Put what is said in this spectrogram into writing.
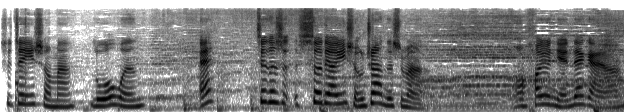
是这一首吗？罗文，哎，这个是《射雕英雄传》的是吗？哦，好有年代感啊！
